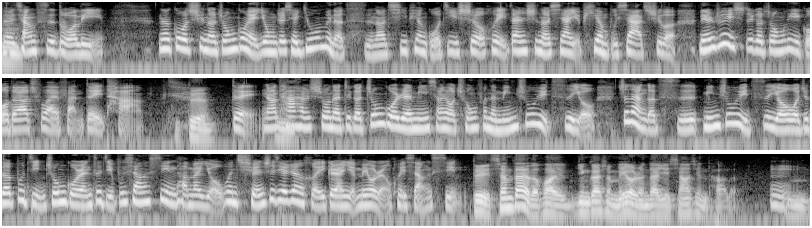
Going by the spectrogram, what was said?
对，强词夺理。那过去呢，中共也用这些优美的词呢欺骗国际社会，但是呢，现在也骗不下去了，连瑞士这个中立国都要出来反对他。对对，然后他还说呢，这个中国人民享有充分的民主与自由这两个词，民主与自由，我觉得不仅中国人自己不相信，他们有问全世界任何一个人，也没有人会相信。对，现在的话，应该是没有人再去相信他了。嗯嗯。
